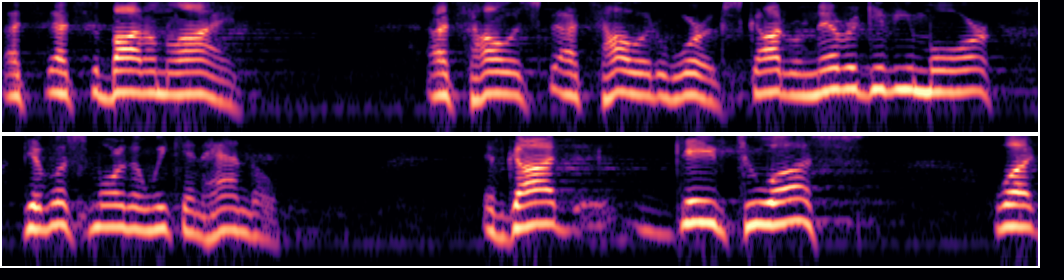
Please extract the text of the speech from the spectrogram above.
That's, that's the bottom line. That's how, it's, that's how it works. God will never give you more, give us more than we can handle. If God gave to us what,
